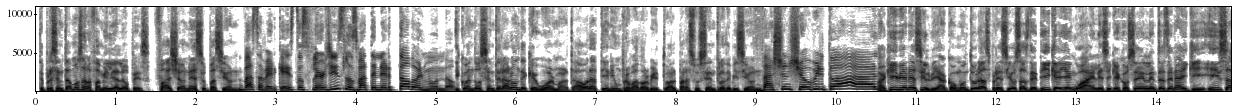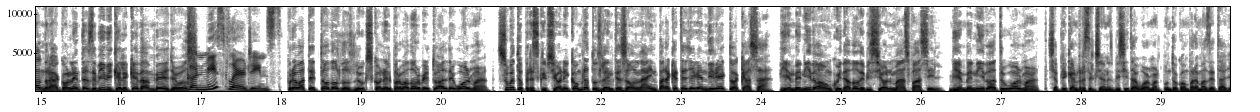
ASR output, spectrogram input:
Te presentamos a la familia López. Fashion es su pasión. Vas a ver que estos flare jeans los va a tener todo el mundo. Y cuando se enteraron de que Walmart ahora tiene un probador virtual para su centro de visión... Fashion show virtual. Aquí viene Silvia con monturas preciosas de DKNY. Le sigue José en lentes de Nike y Sandra con lentes de Bibi que le quedan bellos. Con mis flare jeans. Pruébate todos los looks con el probador virtual de Walmart. Sube tu prescripción y compra tus lentes online para que te lleguen directo a casa. Bienvenido a un cuidado de visión más fácil. Bienvenido a tu Walmart. Se aplican restricciones. Visita walmart.com para más detalles.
